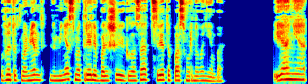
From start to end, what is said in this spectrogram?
В этот момент на меня смотрели большие глаза цвета пасмурного неба. Я не...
